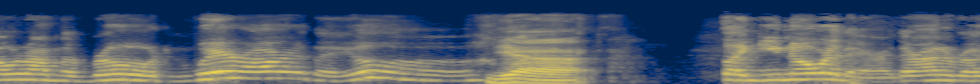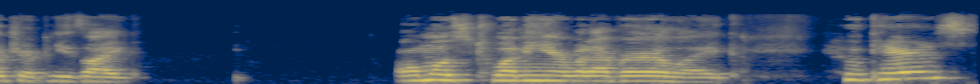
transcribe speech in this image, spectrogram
out on the road. Where are they? Oh Yeah. like you know we're there. They're on a road trip. He's like almost 20 or whatever. Like, who cares?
